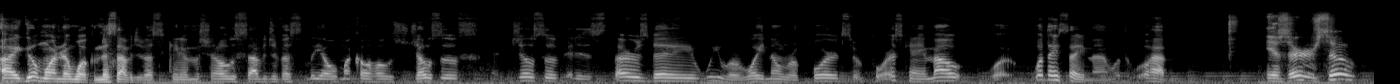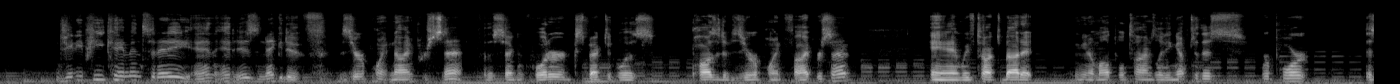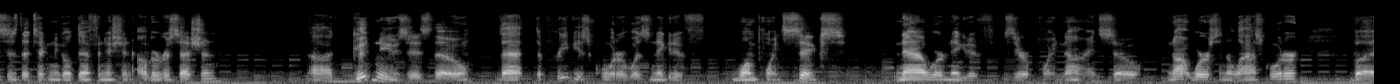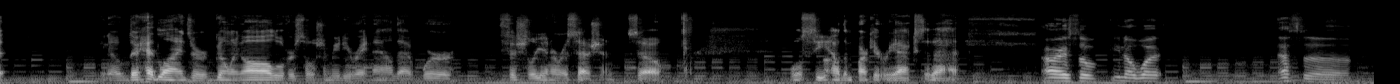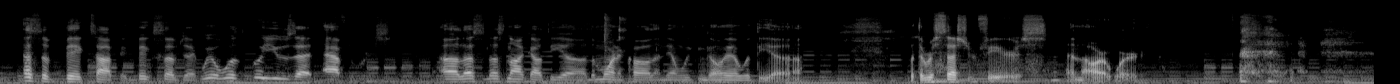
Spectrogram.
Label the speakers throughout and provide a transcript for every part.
Speaker 1: All right, good morning and welcome to Savage Investor Kingdom. I'm host, Savage Investor Leo, my co-host Joseph. Joseph, it is Thursday. We were waiting on reports. Reports came out. What what they say, man? What what happened?
Speaker 2: Yes, sir. So GDP came in today and it is negative 0.9% for the second quarter. Expected was positive 0.5%. And we've talked about it, you know, multiple times leading up to this report. This is the technical definition of a recession. Uh, good news is, though, that the previous quarter was negative 1.6. Now we're negative 0.9. So not worse than the last quarter, but you know the headlines are going all over social media right now that we're officially in a recession. So we'll see how the market reacts to that.
Speaker 1: All right, so you know what? That's a that's a big topic, big subject. We'll we'll, we'll use that afterwards. Uh, let's let's knock out the uh, the morning call, and then we can go ahead with the uh, with the recession fears and the R word.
